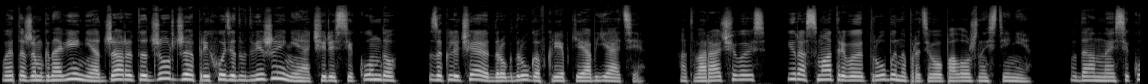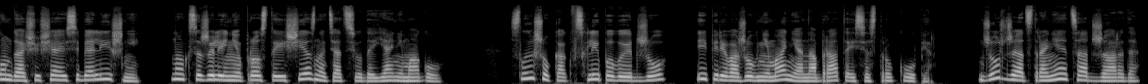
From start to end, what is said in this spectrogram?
В это же мгновение Джаред и Джорджия приходят в движение, а через секунду заключают друг друга в крепкие объятия. Отворачиваюсь и рассматриваю трубы на противоположной стене. В данную секунду ощущаю себя лишней, но, к сожалению, просто исчезнуть отсюда я не могу. Слышу, как всхлипывает Джо, и перевожу внимание на брата и сестру Купер. Джорджи отстраняется от Джареда,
